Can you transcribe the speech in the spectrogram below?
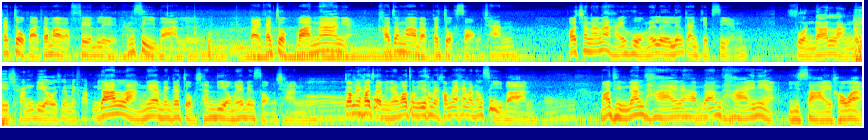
กระจกอะจะมาแบบเฟรมเลสทั้ง 4 บานเลย แต่กระจกบานหน้าเนี่ยเขาจะมาแบบกระจก 2 ชั้น เพราะฉะนั้นอะหายห่วงได้เลยเรื่องการเก็บเสียง ส่วนด้านหลังนี่ชั้นเดียวใช่ไหมครับนี่ด้านหลังเนี่ยเป็นกระจกชั้นเดียวไม่ได้เป็น 2 ชั้นอ๋อก็ไม่เข้าใจเหมือนกันว่าตรงนี้ทำไมเขาไม่ให้มาทั้ง 4 บานอ๋อ มาถึงด้านท้ายนะครับ ด้านท้ายเนี่ยดีไซน์เขาอะ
